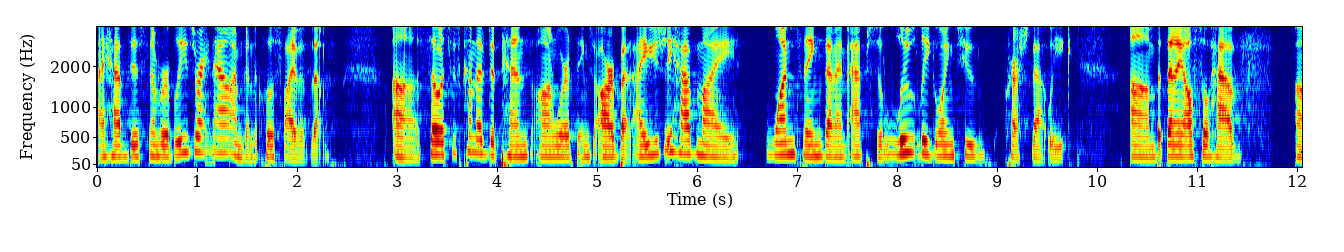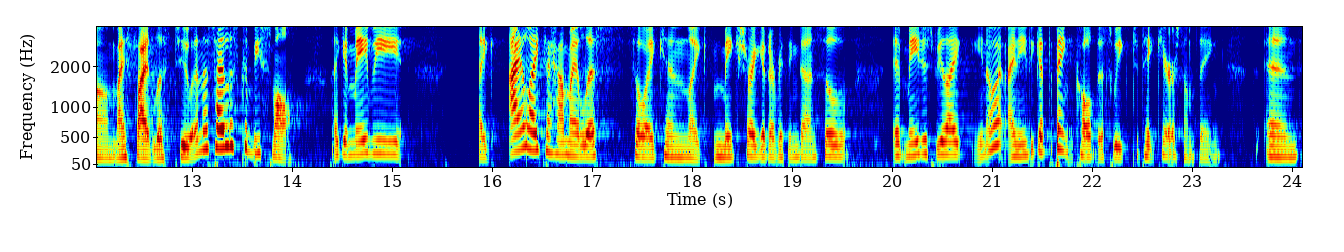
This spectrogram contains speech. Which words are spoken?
I have this number of leads right now. I'm going to close five of them. Uh, so it just kind of depends on where things are. But I usually have my one thing that I'm absolutely going to crush that week. Um, but then I also have um, my side list too. And the side list can be small. Like it may be like I like to have my list so I can like make sure I get everything done. So it may just be like, you know what, I need to get the bank called this week to take care of something. And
